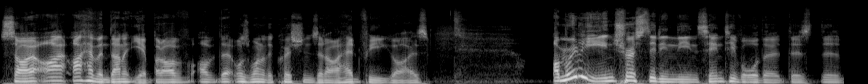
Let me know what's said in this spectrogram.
So I, I haven't done it yet, but I've, I've that was one of the questions that I had for you guys. I'm really interested in the incentive or the there's the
